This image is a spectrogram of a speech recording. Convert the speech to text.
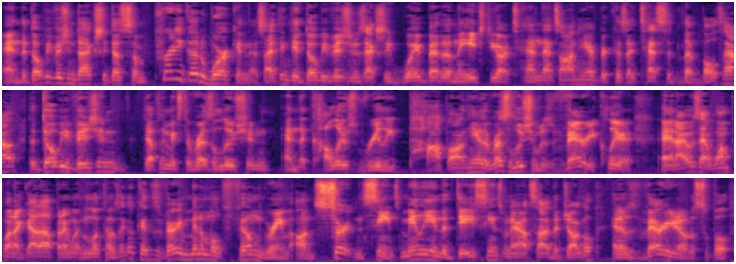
And the Dolby Vision actually does some pretty good work in this. I think the Dolby Vision is actually way better than the HDR10 that's on here because I tested them both out. The Dolby Vision definitely makes the resolution and the colors really pop on here. The resolution was very clear. And I was at one point, I got up and I went and looked. And I was like, okay, this is very minimal film grain on certain scenes, mainly in the day scenes when they're outside the jungle. And it was very noticeable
